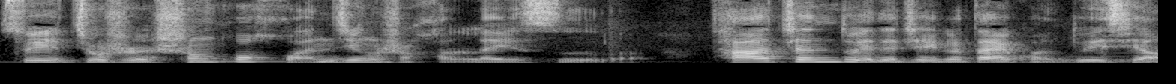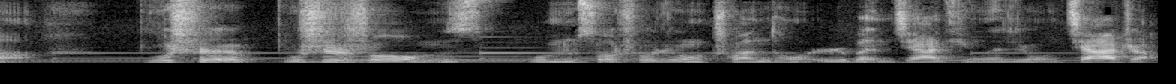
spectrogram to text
所以就是生活环境是很类似的。它针对的这个贷款对象。不是不是说我们我们所说这种传统日本家庭的这种家长，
